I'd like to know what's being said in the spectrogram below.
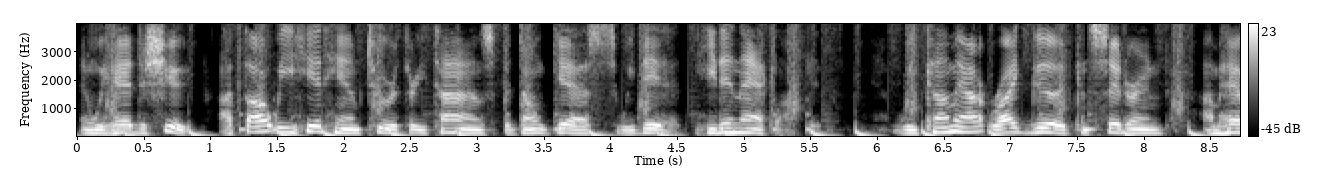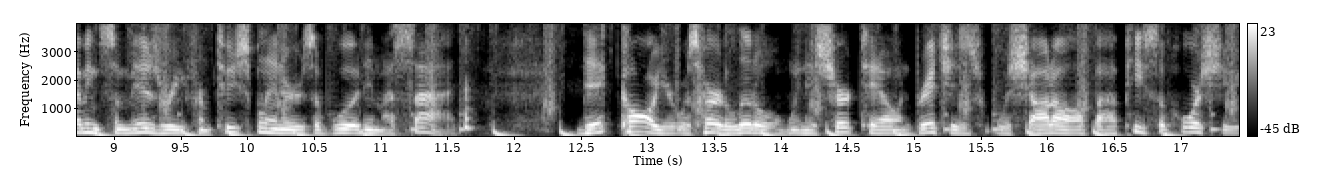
and we had to shoot. I thought we hit him two or three times, but don't guess we did. He didn't act like it. We come out right good considering I'm having some misery from two splinters of wood in my side. Dick Collier was hurt a little when his shirt tail and breeches was shot off by a piece of horseshoe,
